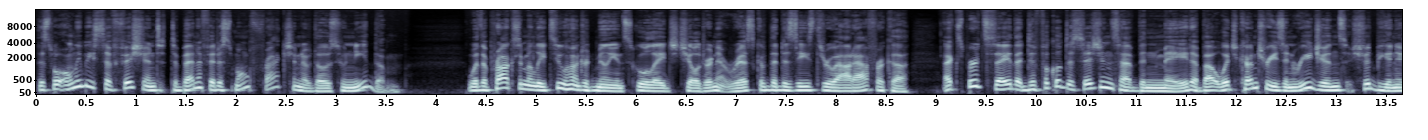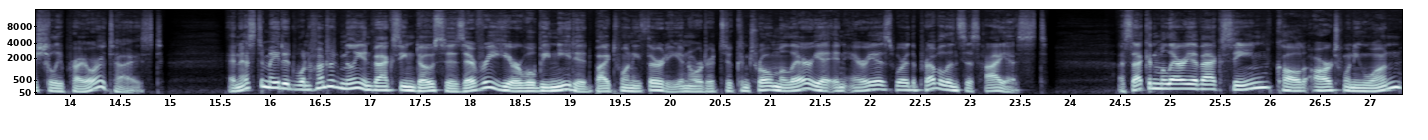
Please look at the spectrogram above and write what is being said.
this will only be sufficient to benefit a small fraction of those who need them. With approximately 200 million school aged children at risk of the disease throughout Africa, experts say that difficult decisions have been made about which countries and regions should be initially prioritized. An estimated 100 million vaccine doses every year will be needed by 2030 in order to control malaria in areas where the prevalence is highest. A second malaria vaccine, called R21,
